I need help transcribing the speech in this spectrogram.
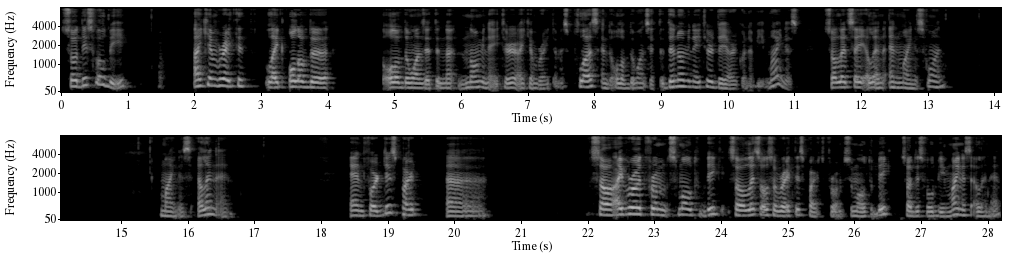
So this will be, I can write it like all of the all of the ones at the denominator, I can write them as plus, and all of the ones at the denominator, they are going to be minus. So let's say ln n minus 1 minus ln n. And for this part, uh, so I wrote from small to big, so let's also write this part from small to big. So this will be minus ln n,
